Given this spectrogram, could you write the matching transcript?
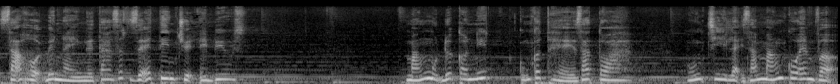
Xã hội bên này người ta rất dễ tin chuyện abuse. Mắng một đứa con nít cũng có thể ra tòa, Huống chi lại dám mắng cô em vợ.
